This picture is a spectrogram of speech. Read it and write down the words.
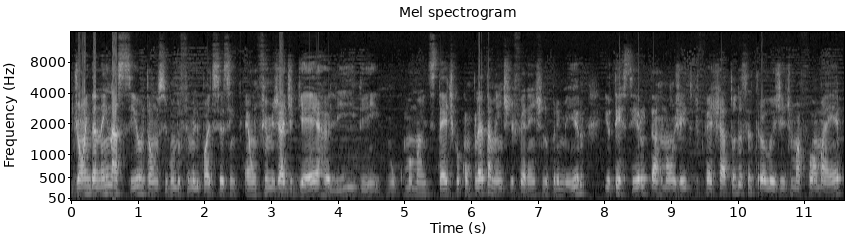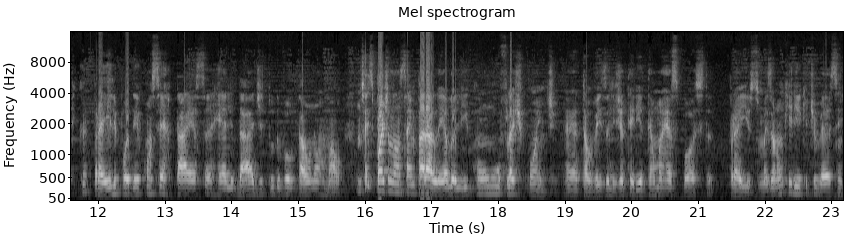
John ainda nem nasceu, então no segundo filme ele pode ser assim, é um filme já de guerra ali, com uma estética completamente diferente no primeiro, e o terceiro tá arrumar um jeito de fechar toda essa trilogia de uma forma épica para ele poder consertar essa realidade e tudo voltar ao normal. Não sei se pode lançar em paralelo ali com o Flashpoint. É, talvez ali já teria até uma resposta para isso, mas eu não queria que tivessem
